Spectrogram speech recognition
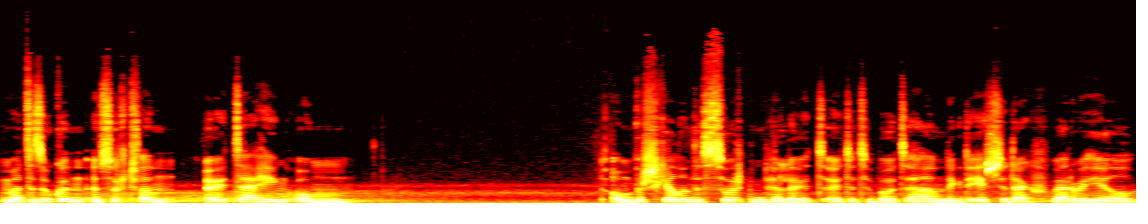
Maar het is ook een, een soort van uitdaging om, om verschillende soorten geluid uit het gebouw te halen. de eerste dag waren we heel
